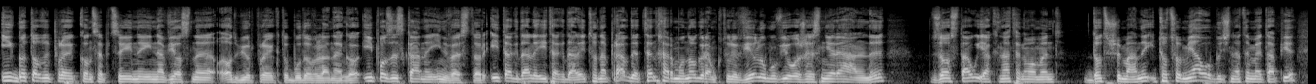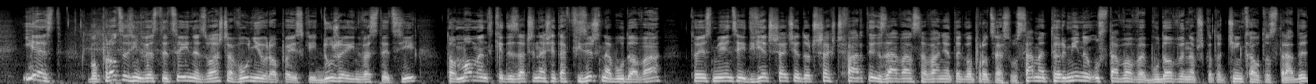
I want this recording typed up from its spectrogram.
i gotowy projekt koncepcyjny, i na wiosnę odbiór projektu budowlanego, i pozyskany inwestor, i tak dalej, i tak dalej, to naprawdę ten harmonogram, który wielu mówiło, że jest nierealny, został jak na ten moment dotrzymany i to, co miało być na tym etapie, jest. Bo proces inwestycyjny, zwłaszcza w Unii Europejskiej, dużej inwestycji, to moment, kiedy zaczyna się ta fizyczna budowa, to jest mniej więcej 2 trzecie do 3 czwartych zaawansowania tego procesu. Same terminy ustawowe budowy na przykład odcinka autostrady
